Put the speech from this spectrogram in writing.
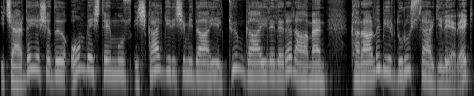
içeride yaşadığı 15 Temmuz işgal girişimi dahil tüm gailelere rağmen kararlı bir duruş sergileyerek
